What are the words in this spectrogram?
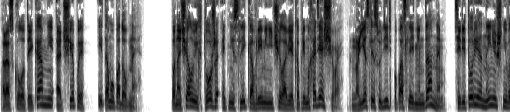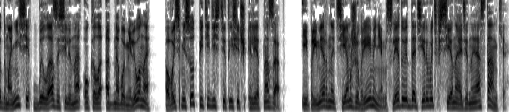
расколотые камни, отщепы и тому подобное. Поначалу их тоже отнесли ко времени человека прямоходящего, но если судить по последним данным, территория нынешнего Дманиси была заселена около 1 миллиона 850 тысяч лет назад, и примерно тем же временем следует датировать все найденные останки.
